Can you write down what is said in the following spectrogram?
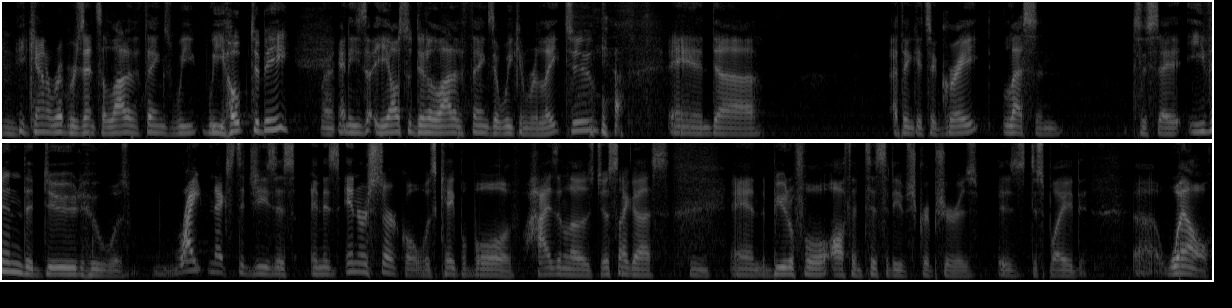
Mm. He kind of represents a lot of the things we, we hope to be, right. and he's he also did a lot of the things that we can relate to. yeah. And uh, I think it's a great lesson to say even the dude who was right next to Jesus in his inner circle was capable of highs and lows just like us. Hmm. And the beautiful authenticity of Scripture is, is displayed uh, well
